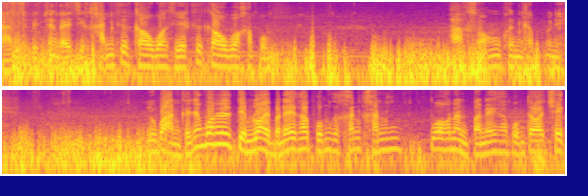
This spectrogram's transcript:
การสิเป็นจังใดสิขันคือเก่าบ่เสียคือเก่าบ่ครับผมภาคสองเพิ่นครับวันนี้อยู่บ้านก็ยังบ่ได้เต็มร้อยปานใดครับ ผมก็คันคัน บ่นั่นปานใดครับผมแต่ว่าเช็ค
